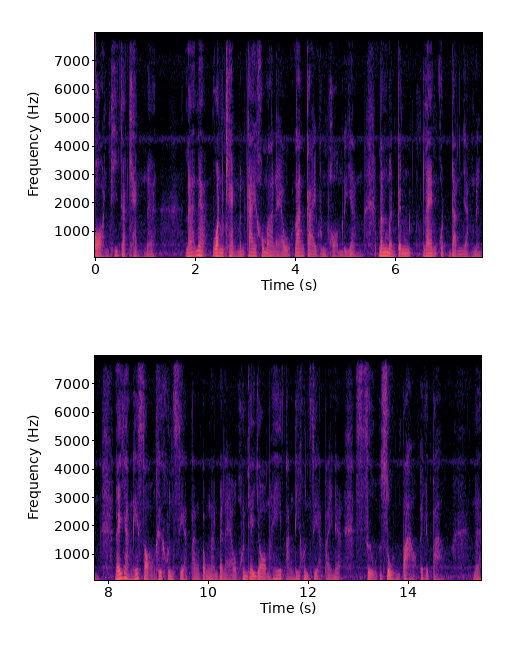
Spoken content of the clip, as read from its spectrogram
ก่อนที่จะแข่งนะ และเนี่ยวันแข่งมันใกล้เข้ามาแล้ว ร่างกายคุณพร้อมหรือยัง มันเหมือนเป็นแรงกดดันอย่างหนึ่ง และอย่างที่สองคือคุณเสียตังตรงนั้นไปแล้ว คุณจะยอมให้ตังที่คุณเสียไปเนี่ยศูนย์เปล่าไปหรือเปล่านะ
